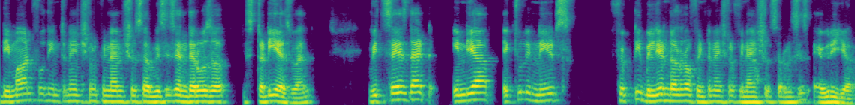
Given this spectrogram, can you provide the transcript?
demand for the international financial services, and there was a study as well, which says that India actually needs 50 billion dollar of international financial services every year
